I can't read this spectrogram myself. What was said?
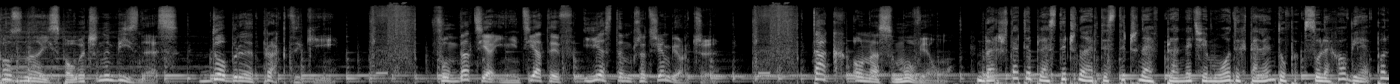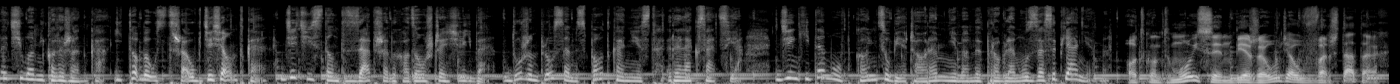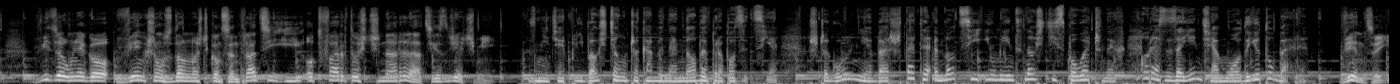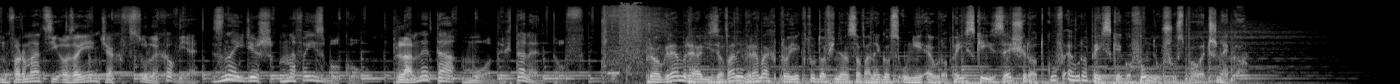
Poznaj społeczny biznes. Dobre praktyki. Fundacja Inicjatyw Jestem Przedsiębiorczy. Tak o nas mówią. Warsztaty plastyczno-artystyczne w planecie młodych talentów w Sulechowie poleciła mi koleżanka i to był strzał w dziesiątkę. Dzieci stąd zawsze wychodzą szczęśliwe. Dużym plusem spotkań jest relaksacja. Dzięki temu w końcu wieczorem nie mamy problemu z zasypianiem. Odkąd mój syn bierze udział w warsztatach, widzę u niego większą zdolność koncentracji i otwartość na relacje z dziećmi. Z niecierpliwością czekamy na nowe propozycje, szczególnie warsztaty emocji i umiejętności społecznych oraz zajęcia młody youtuber. Więcej informacji o zajęciach w Sulechowie znajdziesz na Facebooku. Planeta Młodych Talentów. Program realizowany w ramach projektu dofinansowanego z Unii Europejskiej ze środków Europejskiego Funduszu Społecznego.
